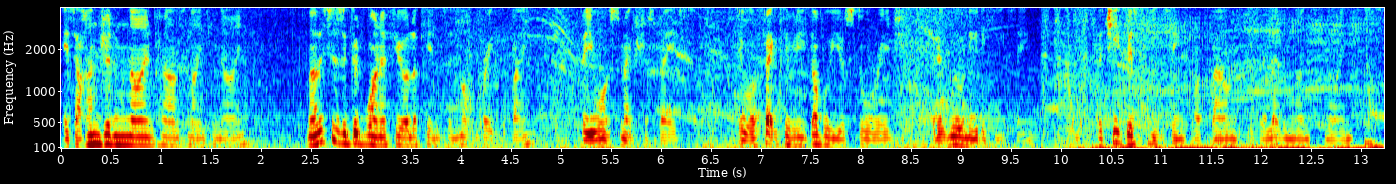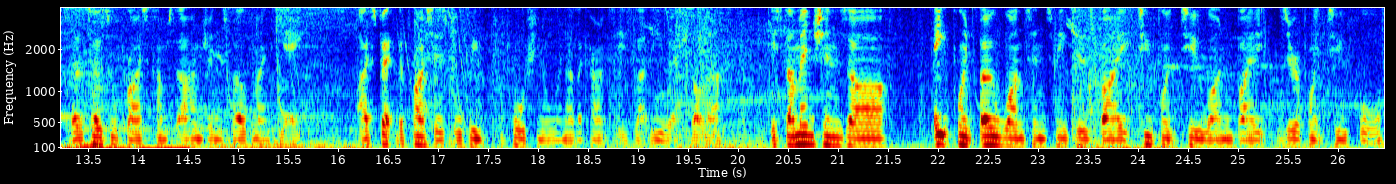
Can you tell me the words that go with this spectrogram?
It's £109.99. Now this is a good one if you're looking to not break the bank, but you want some extra space. It will effectively double your storage, but it will need a heatsink. The cheapest heatsink I've found is $11.99, so the total price comes to $112.98. I expect the prices will be proportional in other currencies like the US dollar. Its dimensions are 8.01 centimeters by 2.21 by 0.24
